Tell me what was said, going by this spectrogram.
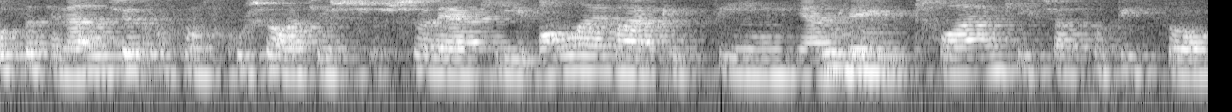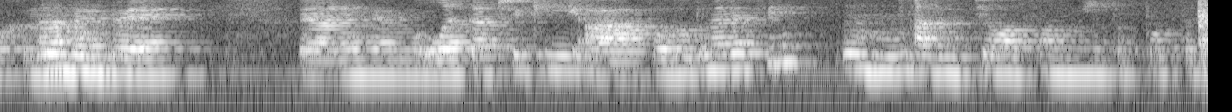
Podstate na začiatku som skúšala tiež všelijaký online marketing, nejaké mm-hmm. články v časopisoch, na mm-hmm. webe, ja neviem, letačiky a podobné veci. Uh-huh. A zistila som, že to v podstate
